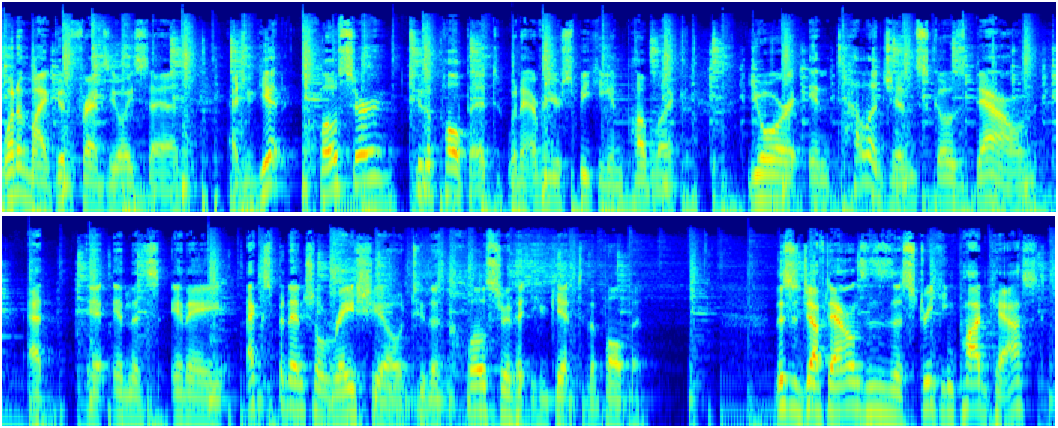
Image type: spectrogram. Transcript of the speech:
One of my good friends, he always said, as you get closer to the pulpit, whenever you're speaking in public, your intelligence goes down at in this in a exponential ratio to the closer that you get to the pulpit. This is Jeff Downs. This is a streaking podcast,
